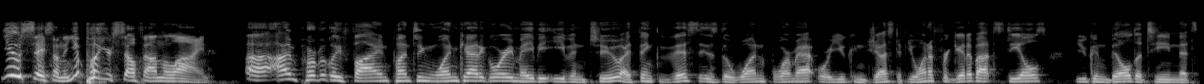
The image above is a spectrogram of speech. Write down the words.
You say something. You put yourself on the line. uh, I'm perfectly fine punting one category, maybe even two. I think this is the one format where you can just, if you want to forget about steals, you can build a team that's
